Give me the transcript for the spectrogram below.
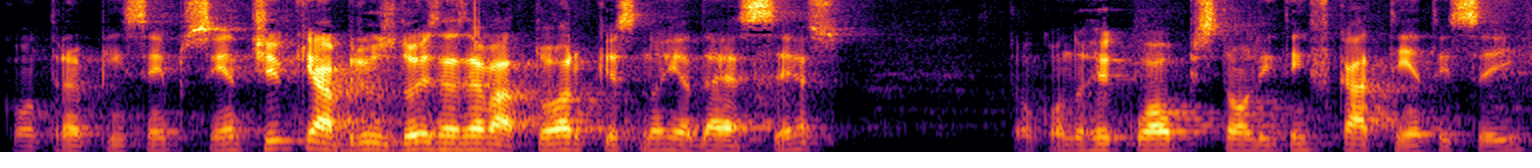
Com o trampinho 100%. Tive que abrir os dois reservatórios, porque senão ia dar excesso. Então quando recuar o pistão ali tem que ficar atento a isso aí.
